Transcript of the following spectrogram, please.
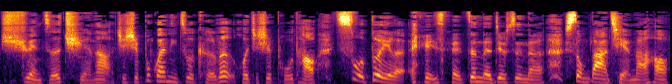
选择权啊，就是不管你。做可乐或者是葡萄，做对了，哎，真的就是呢送大钱了哈！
